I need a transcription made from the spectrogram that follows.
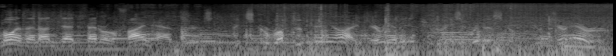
More than undead federal fine hazards, its corrupted AI carry an increased risk of future error.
